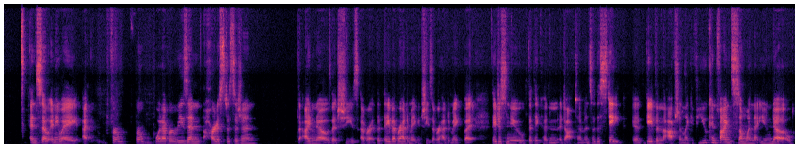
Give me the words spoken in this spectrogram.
and so anyway, I, for for whatever reason, hardest decision that I know that she's ever that they've ever had to make and she's ever had to make, but they just knew that they couldn't adopt him. And so the state uh, gave them the option like if you can find someone that you know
